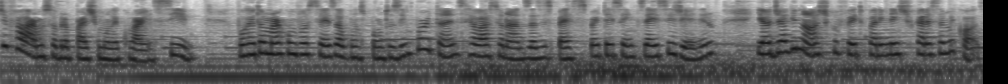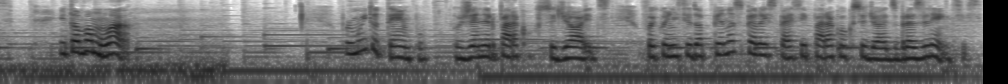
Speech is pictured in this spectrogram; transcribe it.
de falarmos sobre a parte molecular em si, vou retomar com vocês alguns pontos importantes relacionados às espécies pertencentes a esse gênero e ao diagnóstico feito para identificar essa micose. Então vamos lá? Por muito tempo, o gênero Paracoccidioides foi conhecido apenas pela espécie Paracoccidioides brasiliensis.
